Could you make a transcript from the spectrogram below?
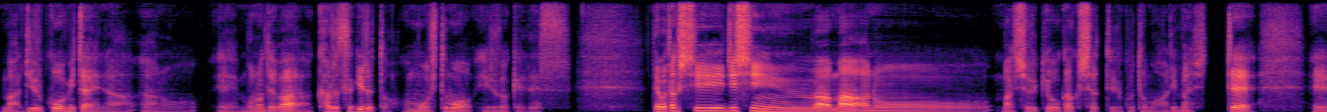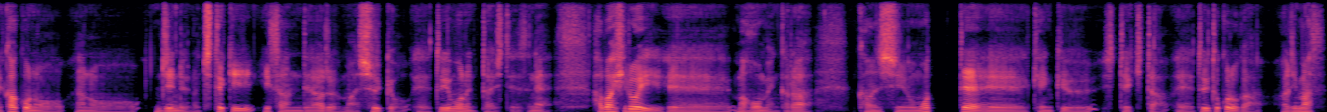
まあ、流行みたいなあの、えー、ものでは軽すぎると思う人もいるわけです。で私自身は、まああのまあ、宗教学者ということもありまして、えー、過去のあの人類の知的遺産である、まあ、宗教、えー、というものに対してですね幅広い、えーまあ、方面から関心を持って、えー、研究してきた、えー、というところがあります。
